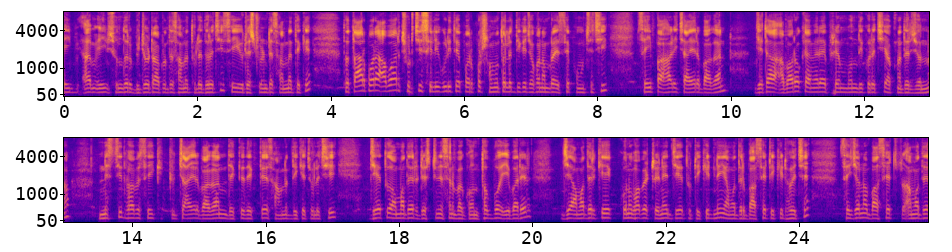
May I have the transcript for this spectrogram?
এই এই সুন্দর ভিডিওটা আপনাদের সামনে তুলে ধরেছি সেই রেস্টুরেন্টের সামনে থেকে। তো তারপরে আবার ছুটছি শিলিগুড়িতে পরপর সমতলের দিকে যখন আমরা এসে পৌঁছেছি, সেই পাহাড়ি চায়ের বাগান। যেটা আবারও ক্যামেরায় ফ্রেমবন্দি করেছি আপনাদের জন্য। নিশ্চিতভাবে সেই চায়ের বাগান দেখতে দেখতে সামনের দিকে চলেছি। যেহেতু আমাদের ডেস্টিনেশন বা গন্তব্য এবারের, যে আমাদেরকে কোনোভাবে ট্রেনের যেহেতু টিকিট নেই, আমাদের বাসে টিকিট হয়েছে। সেই জন্য বাসের আমাদের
